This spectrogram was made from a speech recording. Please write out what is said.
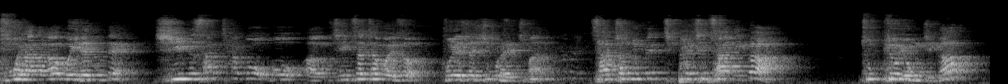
구하다가 뭐 이랬는데 심사차고 뭐 아, 심사차고에서 9에서 10을 했지만 4,684니까 투표 용지가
